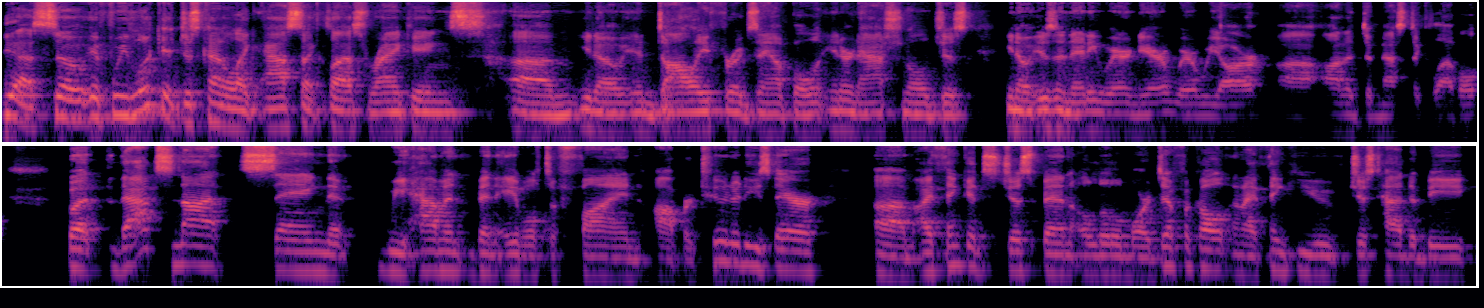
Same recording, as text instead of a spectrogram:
Yeah, so if we look at just kind of like asset class rankings, um, you know, in DALI, for example, international just you know isn't anywhere near where we are uh, on a domestic level but that's not saying that we haven't been able to find opportunities there. Um, i think it's just been a little more difficult and i think you've just had to be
